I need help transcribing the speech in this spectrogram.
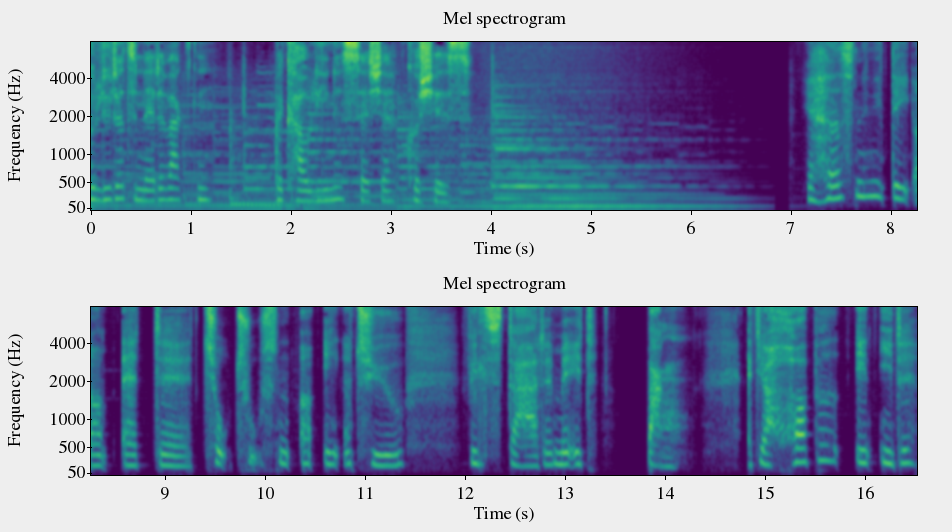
Du lytter til Nattevagten med Karoline Sasha Korches. Jeg havde sådan en idé om, at øh, 2021 ville starte med et bang. At jeg hoppede ind i det,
